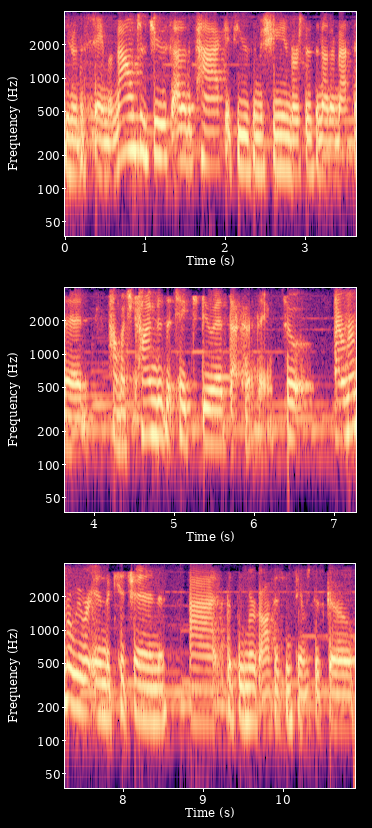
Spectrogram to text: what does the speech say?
you know the same amount of juice out of the pack if you use a machine versus another method? How much time does it take to do it? That kind of thing. So I remember we were in the kitchen at the Bloomberg office in San Francisco,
